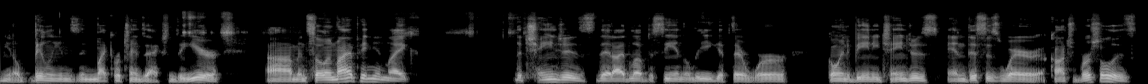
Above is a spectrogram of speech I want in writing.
you know billions in microtransactions a year. Um, and so, in my opinion, like the changes that I'd love to see in the league, if there were going to be any changes, and this is where controversial is,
